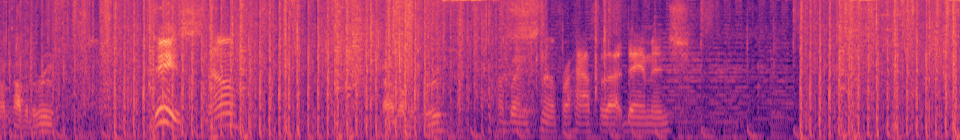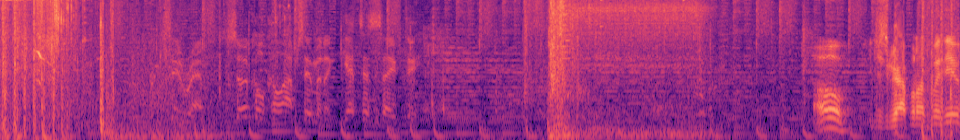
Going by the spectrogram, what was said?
on top of the roof. Jeez, Snow. Guys on the roof. I'll blame Snow for half of that damage. Sit rep. Circle collapse imminent. Get to safety. Oh, He just grappled up with you.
